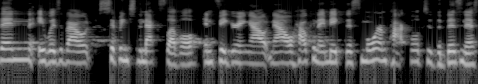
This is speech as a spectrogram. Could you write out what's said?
Then it was about sipping to the next level and figuring out now how can I make this more impactful to the business.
